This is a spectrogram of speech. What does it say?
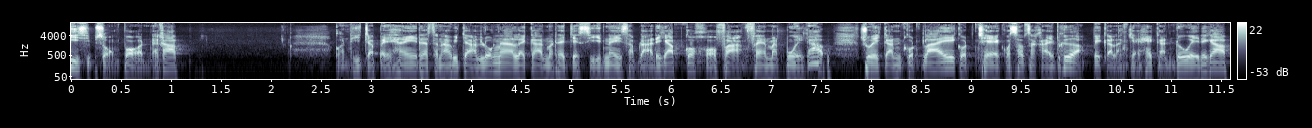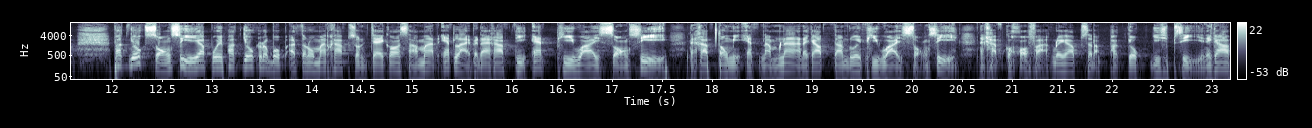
122 ปอนด์นะครับ ก่อนที่จะไปให้ทัศนวิจารณ์ล่วงหน้ารายการมาไทยเจ็ดสีในสัปดาห์นี้ครับ ก็ขอฝากแฟนหมัดมวยครับ ช่วยกันกดไลค์กดแชร์กดซับสไครต์เพื่อเป็นกำลังใจให้กันด้วยนะครับพักยก2 4ครับมวยพักยกระบบอัตโนมัติครับสนใจก็สามารถแอดไลน์ไปได้ครับที่ py 2 4นะครับต้องมีแอดนำหน้านะครับตามด้วย py 2 4นะครับก็ขอฝากด้วยครับสำหรับพักยก 24 นะครับ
